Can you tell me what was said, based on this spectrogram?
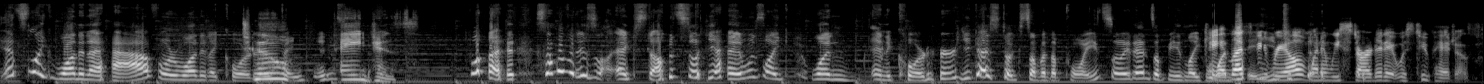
it's like one and a half or one and a quarter Two pages. Pages. But some of it is xed out, so yeah, it was like one and a quarter. You guys took some of the points, so it ends up being like Okay, one. let's be real. When we started, it was two pages.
